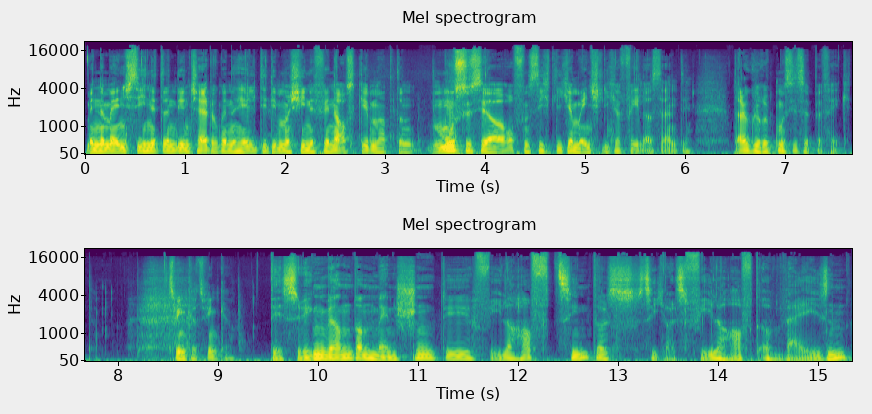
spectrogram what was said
wenn der Mensch sich nicht an die Entscheidungen hält, die die Maschine für ihn ausgegeben hat, dann muss es ja offensichtlich ein menschlicher Fehler sein. Die, der Algorithmus ist ja perfekt. Zwinker, zwinker. Deswegen werden dann Menschen, die fehlerhaft sind, als sich als fehlerhaft erweisen,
